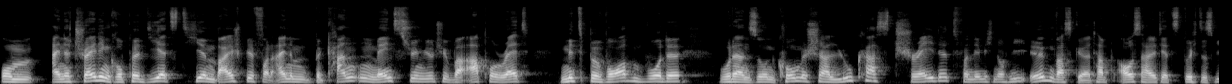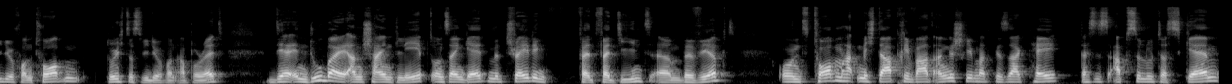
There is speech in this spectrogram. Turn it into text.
um eine Trading-Gruppe, die jetzt hier im Beispiel von einem bekannten Mainstream-YouTuber ApoRed mitbeworben wurde, wo dann so ein komischer Lukas tradet, von dem ich noch nie irgendwas gehört habe, außer halt jetzt durch das Video von Torben, durch das Video von ApoRed, der in Dubai anscheinend lebt und sein Geld mit Trading verdient, ähm, bewirbt und Torben hat mich da privat angeschrieben, hat gesagt, hey, das ist absoluter Scam.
